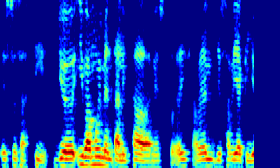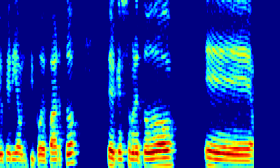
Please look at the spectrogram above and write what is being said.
eso es así. Yo iba muy mentalizada en esto, ¿eh, Isabel. Yo sabía que yo quería un tipo de parto, pero que sobre todo eh,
